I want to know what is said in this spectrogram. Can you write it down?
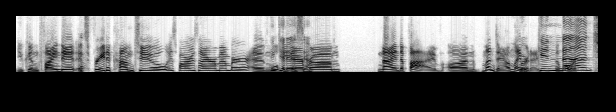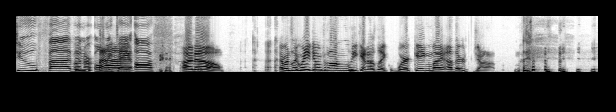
you can find it. It's free to come to, as far as I remember, and we'll be is, there yeah. from nine to five on Monday on Labor Day. Working 4th. nine to five on our only day off. I know. Everyone's like, "What are you doing for the long weekend?" I was like, "Working my other job."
